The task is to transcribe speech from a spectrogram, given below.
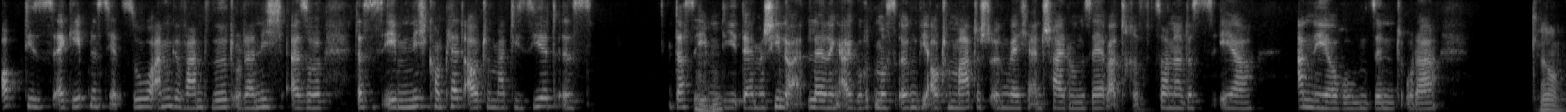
ob dieses Ergebnis jetzt so angewandt wird oder nicht. Also, dass es eben nicht komplett automatisiert ist, dass mhm. eben die, der Machine Learning Algorithmus irgendwie automatisch irgendwelche Entscheidungen selber trifft, sondern dass es eher Annäherungen sind oder Genau.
